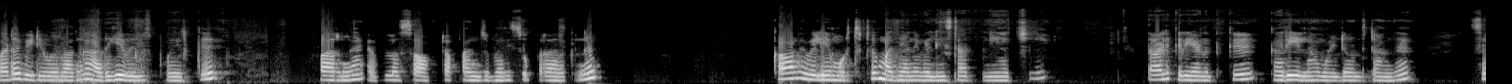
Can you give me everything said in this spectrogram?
வடை வீடியோ தாங்க அதிக வியூஸ் போயிருக்கு. பாருங்கள் எவ்வளோ சாஃப்டாக பஞ்சு மாதிரி சூப்பராக இருக்குன்னு. காலை வெளியே முடிச்சுட்டு மதியானம் வெளியே ஸ்டார்ட் பண்ணியாச்சு. தாலி கல்யாணத்துக்கு கறியெல்லாம் வாங்கிட்டு வந்துட்டாங்க. ஸோ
